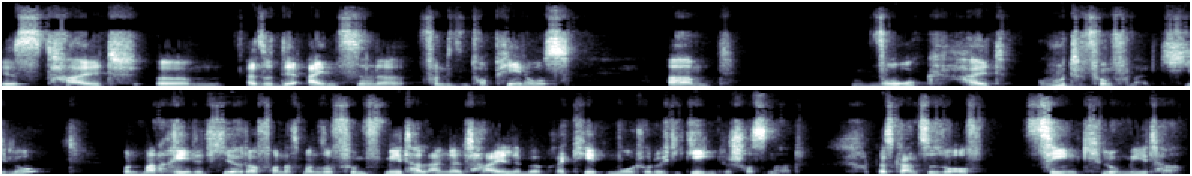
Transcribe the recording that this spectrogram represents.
ist halt, ähm, also der einzelne von diesen Torpedos ähm, wog halt gut 500 Kilo. Und man redet hier davon, dass man so fünf Meter lange Teile mit Raketenmotor durch die Gegend geschossen hat. Das Ganze so auf 10 Kilometer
